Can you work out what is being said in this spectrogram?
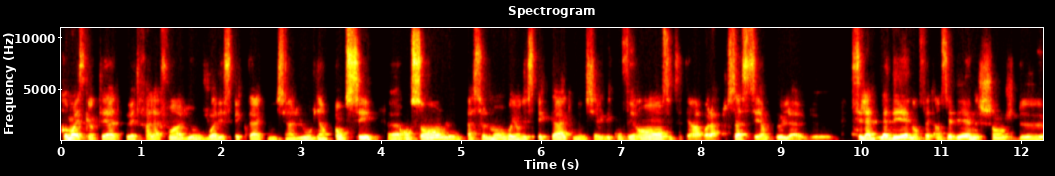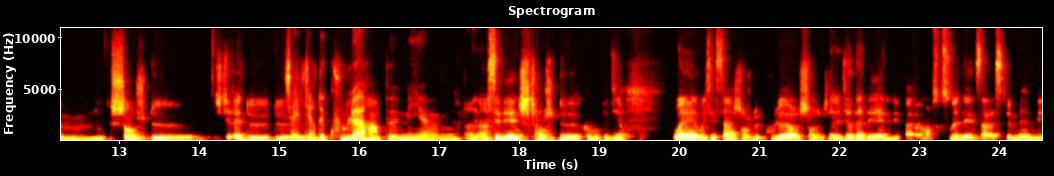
comment est-ce qu'un théâtre peut être à la fois un lieu où on voit des spectacles, mais aussi un lieu où on vient penser euh, ensemble, pas seulement en voyant des spectacles, mais aussi avec des conférences, etc. Voilà, tout ça, c'est un peu c'est l'ADN en fait. Un CDN change de, change de, je dirais de. de ça veut dire de couleur un peu, mais. Euh, un, CDN change de, comment on peut dire? Ouais, oui, c'est ça, change de couleur, j'allais dire d'ADN, mais pas vraiment parce que son ADN ça reste le même, mais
